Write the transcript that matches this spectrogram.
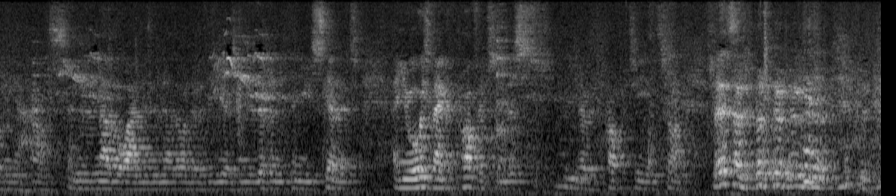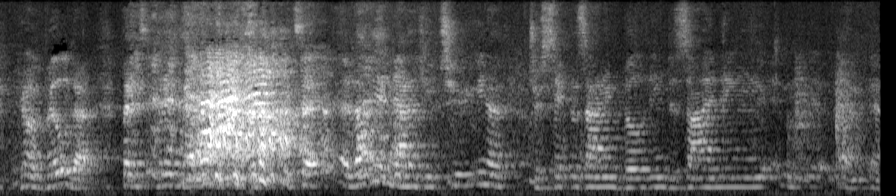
building a house and another one and another one over the years, and you live in and you sell it, and you always make a profit in this, you know, property and so on. So that's a a builder, but it's, but it's, it's a, a, lovely analogy to you know to set designing, building, designing, um, uh,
